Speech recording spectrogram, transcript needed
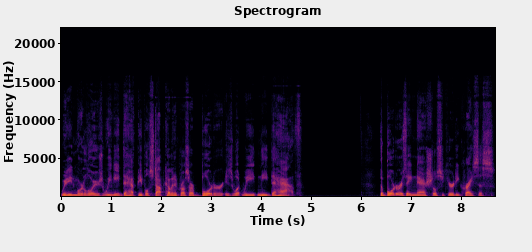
we need more lawyers we need to have people stop coming across our border is what we need to have the border is a national security crisis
